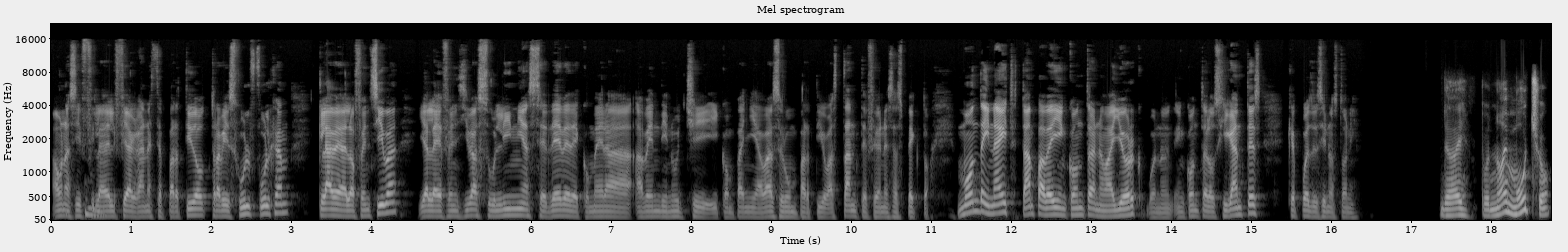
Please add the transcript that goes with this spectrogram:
aún así Filadelfia gana este partido, Travis Hull, Fulham, clave a la ofensiva y a la defensiva su línea se debe de comer a, a Ben y compañía. Va a ser un partido bastante feo en ese aspecto. Monday Night, Tampa Bay en contra de Nueva York, bueno, en contra de los gigantes. ¿Qué puedes decirnos, Tony? Pues no hay mucho.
